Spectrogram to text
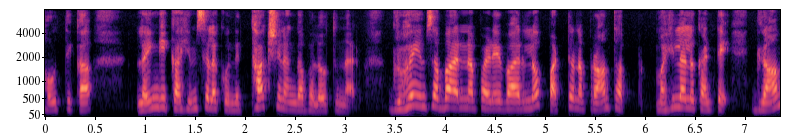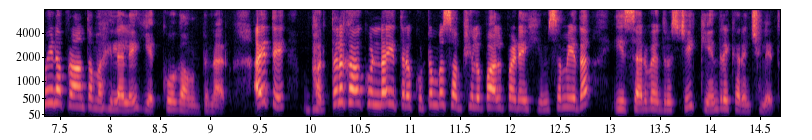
భౌతిక లైంగిక హింసలకు నిర్దాక్షిణంగా బలవుతున్నారు. గృహ హింస బారిన పడే వారిలో పట్టణ ప్రాంత మహిళల కంటే గ్రామీణ ప్రాంత మహిళలే ఎక్కువగా ఉంటున్నారు. అయితే భర్తలు కాకుండా ఇతర కుటుంబ సభ్యులు పాల్పడే హింస మీద ఈ సర్వే దృష్టి కేంద్రీకరించలేదు.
